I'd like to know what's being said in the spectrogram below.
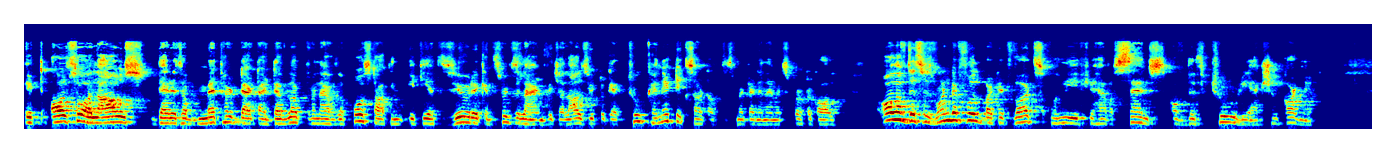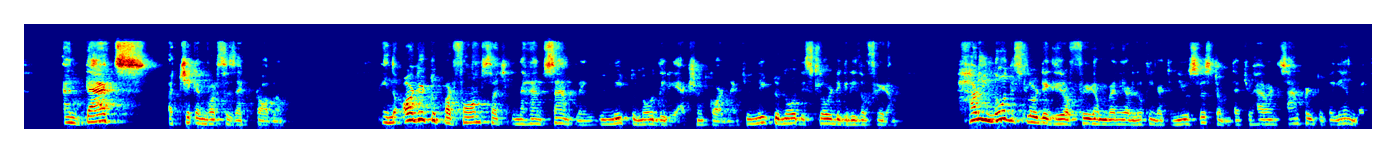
it also allows, there is a method that I developed when I was a postdoc in ETH Zurich in Switzerland, which allows you to get true kinetics out of this metadynamics protocol All of this is wonderful, but it works only if you have a sense of this true reaction coordinate. And that's a chicken versus egg problem. In order to perform such enhanced sampling, you need to know the reaction coordinate. You need to know the slow degrees of freedom. How do you know the slow degrees of freedom when you're looking at a new system that you haven't sampled to begin with?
